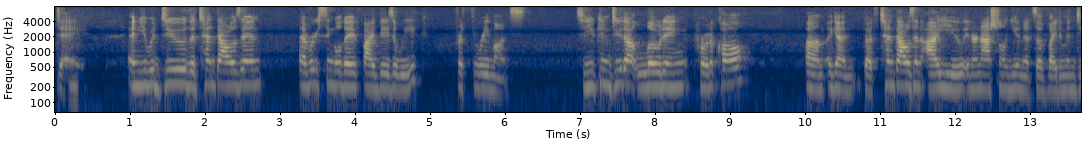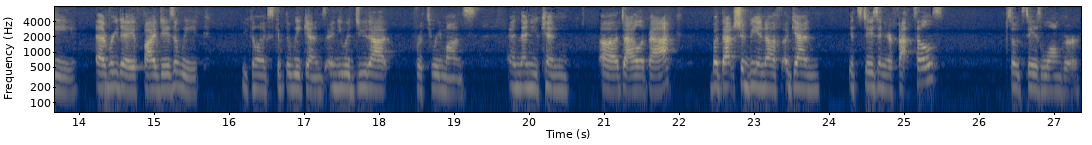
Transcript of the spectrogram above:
day. Mm. And you would do the 10,000 every single day, five days a week for three months. So you can do that loading protocol um, again, that's 10,000 IU international units of vitamin D every day, five days a week. You can like skip the weekends, and you would do that for three months, and then you can uh, dial it back. But that should be enough. Again, it stays in your fat cells, so it stays longer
